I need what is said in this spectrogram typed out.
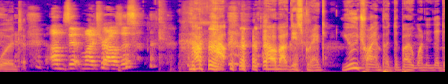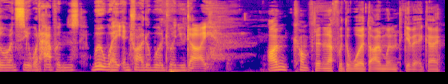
wood. Unzip my trousers. How, how, how about this, Greg? You try and put the bone one in the door and see what happens. We'll wait and try the wood when you die. I'm confident enough with the wood that I'm willing to give it a go.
